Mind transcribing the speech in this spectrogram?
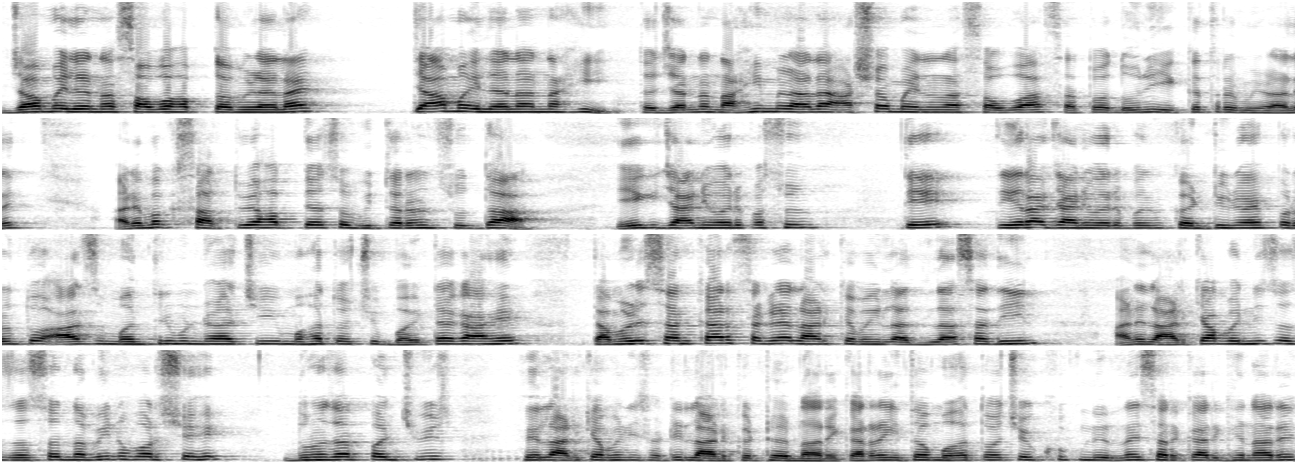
ज्या महिलांना सहावा हप्ता मिळाला आहे त्या महिलांना नाही. तर ज्यांना नाही मिळाला अशा महिलांना सहावा सातवा दोन्ही एकत्र मिळाले आणि मग सातव्या हप्त्याचं वितरणसुद्धा एक जानेवारीपासून ते तेरा जानेवारीपर्यंत कंटिन्यू आहे. परंतु आज मंत्रिमंडळाची महत्त्वाची बैठक आहे. त्यामुळे सरकार सगळ्या लाडक्या बहिणीला दिलासा देईल. आणि लाडक्या बहिणीचं जसं नवीन वर्ष हे दोन हजार पंचवीस हे लाडक्या बहिणीसाठी लाडकं ठरणार आहे. कारण इथं महत्त्वाचे खूप निर्णय सरकार घेणार आहे.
